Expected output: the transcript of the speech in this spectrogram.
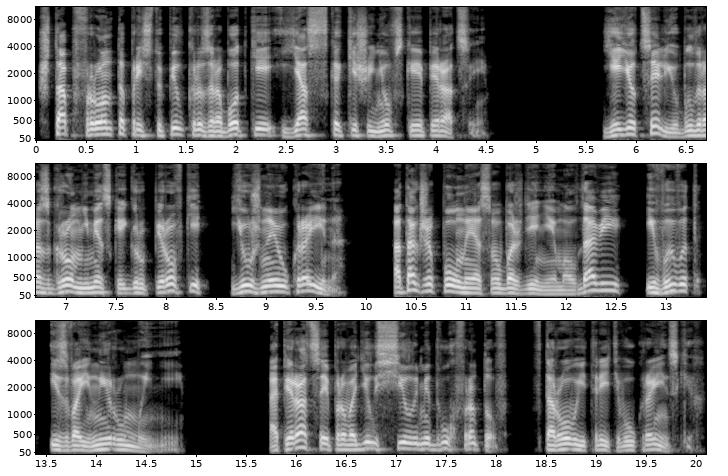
штаб фронта приступил к разработке Ясско-Кишиневской операции. Ее целью был разгром немецкой группировки «Южная Украина», а также полное освобождение Молдавии и вывод из войны Румынии. Операция проводилась силами двух фронтов, второго и третьего украинских,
